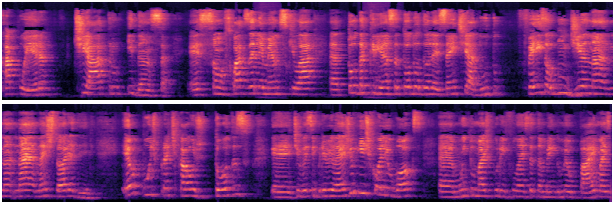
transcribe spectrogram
capoeira, teatro e dança. Esses são os quatro elementos que lá é, toda criança, todo adolescente e adulto fez algum dia na, na, na, história dele. Eu pude praticar os todos, é, tive esse privilégio e escolhi o boxe é, muito mais por influência também do meu pai, mas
